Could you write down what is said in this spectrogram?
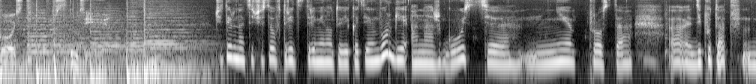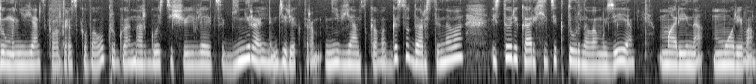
Гость в студии. 14 часов 33 минуты в Екатеринбурге, а наш гость э, не просто э, депутат Думы Невьянского городского округа, а наш гость еще является генеральным директором Невьянского государственного историко-архитектурного музея Марина Морева.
